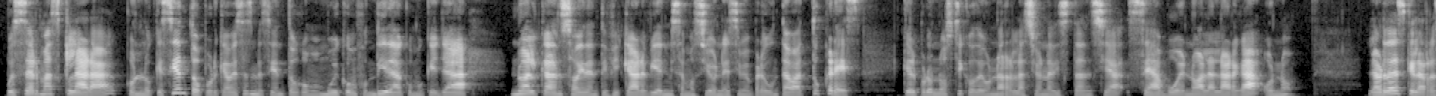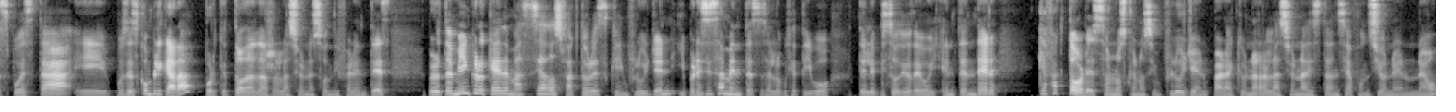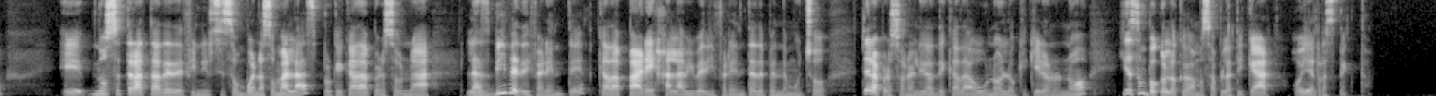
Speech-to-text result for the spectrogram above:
pues ser más clara con lo que siento, porque a veces me siento como muy confundida, como que ya no alcanzo a identificar bien mis emociones y me preguntaba, ¿tú crees que el pronóstico de una relación a distancia sea bueno a la larga o no? La verdad es que la respuesta eh, pues es complicada porque todas las relaciones son diferentes, pero también creo que hay demasiados factores que influyen y precisamente ese es el objetivo del episodio de hoy, entender qué factores son los que nos influyen para que una relación a distancia funcione o no. Eh, no se trata de definir si son buenas o malas, porque cada persona las vive diferente, cada pareja la vive diferente, depende mucho de la personalidad de cada uno, lo que quieran o no, y es un poco lo que vamos a platicar hoy al respecto.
